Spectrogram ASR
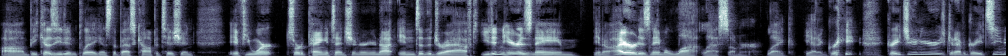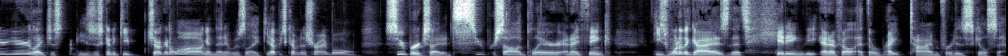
um, because he didn't play against the best competition, if you weren't sort of paying attention or you're not into the draft, you didn't hear his name. You know, I heard his name a lot last summer. Like he had a great, great junior. He's gonna have a great senior year. Like just he's just gonna keep chugging along. And then it was like, yep, he's coming to Shrine Bowl. Super excited, super solid player. And I think he's one of the guys that's hitting the NFL at the right time for his skill set.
